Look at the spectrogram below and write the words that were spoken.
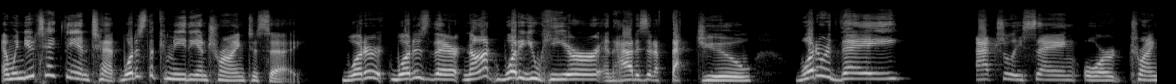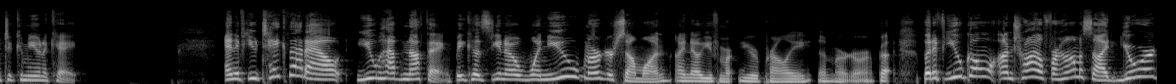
And when you take the intent, what is the comedian trying to say? What are what is there not what do you hear and how does it affect you? What are they actually saying or trying to communicate? And if you take that out, you have nothing because you know when you murder someone, I know you've you're probably a murderer, but but if you go on trial for homicide, your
